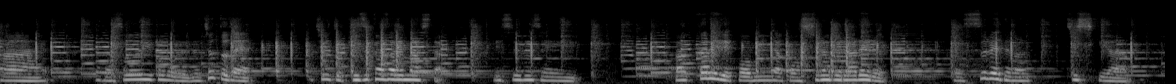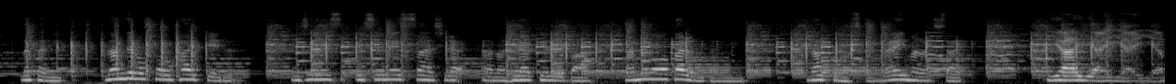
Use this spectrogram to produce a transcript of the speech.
はい。だからそういうことでね、ちょっとね、ちょっと気づかされました。SNS にばっかりでこうみんなこう調べられる、すべての知識が中に何でもこう入っている。SNS, SNS さえしらあの開ければ何でもわかるみたいになってますけどね、今の時代。いやいやいやいや、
